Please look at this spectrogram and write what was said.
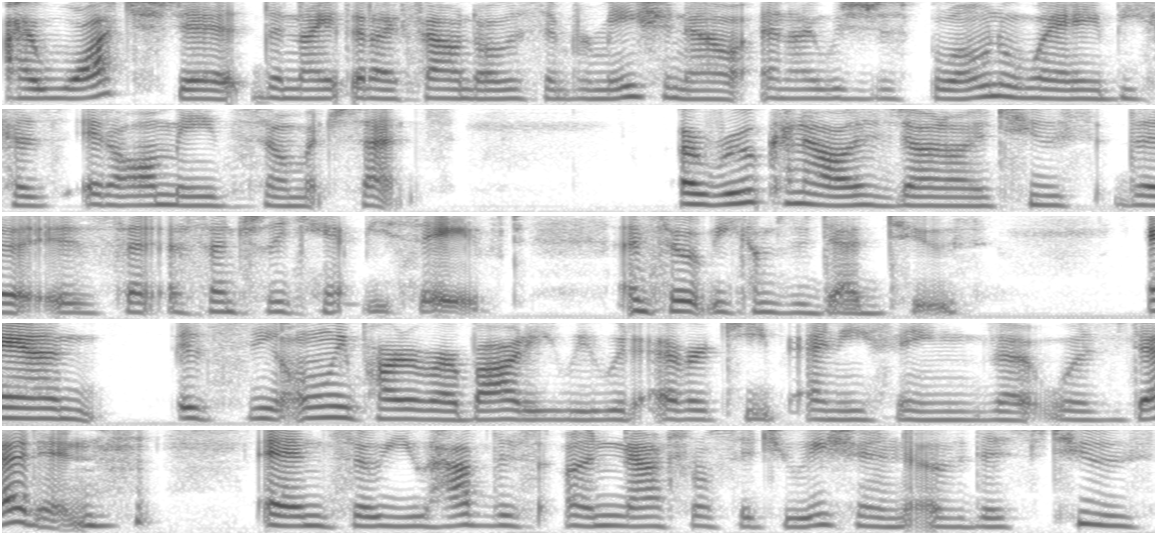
I watched it the night that I found all this information out and I was just blown away because it all made so much sense. A root canal is done on a tooth that is essentially can't be saved, and so it becomes a dead tooth. And it's the only part of our body we would ever keep anything that was dead in. and so you have this unnatural situation of this tooth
